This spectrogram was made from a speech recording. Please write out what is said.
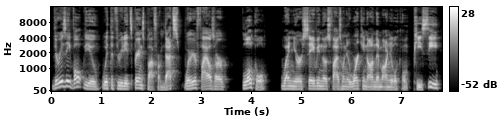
There is a vault view with the 3D Experience platform. That's where your files are local when you're saving those files when you're working on them on your local PC.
